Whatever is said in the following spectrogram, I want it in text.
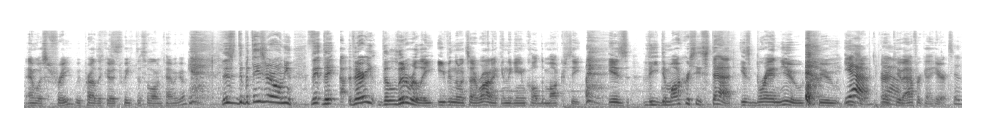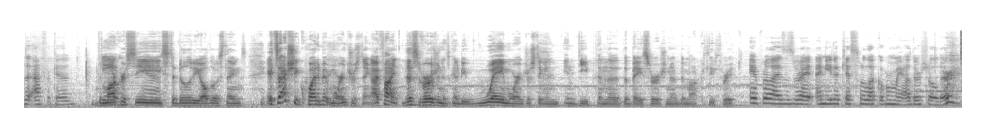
And was free. We probably could have tweaked this a long time ago. This, but these are all new. They, they very the literally, even though it's ironic in the game called Democracy, is the democracy stat is brand new to Yeah, Egypt or yeah. to Africa here. To the Africa. democracy, yeah. stability, all those things. It's actually quite a bit more interesting. I find this version is going to be way more interesting in, in deep than the, the base version of Democracy 3. April Eyes is right. I need a kiss for luck over my other shoulder.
